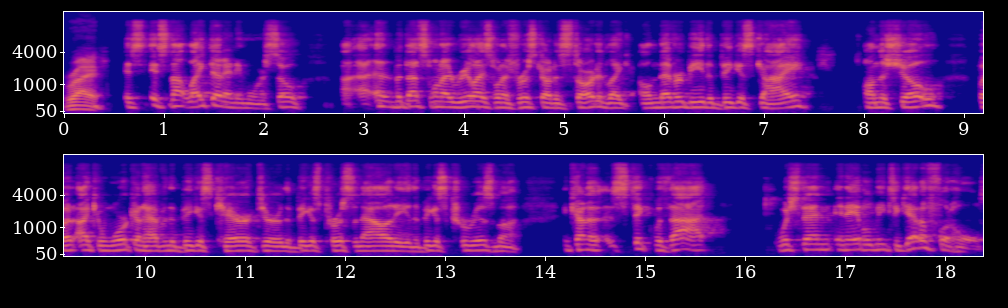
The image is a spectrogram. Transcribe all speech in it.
Right. It's it's not like that anymore. So, uh, but that's when I realized when I first got it started, like I'll never be the biggest guy on the show, but I can work on having the biggest character, the biggest personality, and the biggest charisma, and kind of stick with that, which then enabled me to get a foothold.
